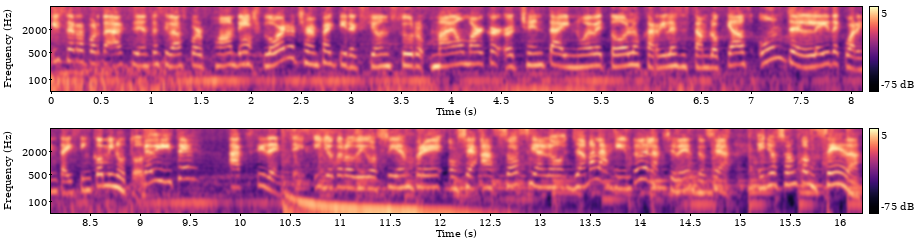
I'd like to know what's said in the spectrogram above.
Y se reporta accidentes si vas por Palm Beach, Florida Turnpike, dirección sur, mile marker 89. Todos los carriles están bloqueados. Un delay de 45 minutos. ¿Qué dijiste? Accidente. Y yo te lo digo siempre, o sea, asócialo, llama a la gente del accidente, o sea, ellos son con seda,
